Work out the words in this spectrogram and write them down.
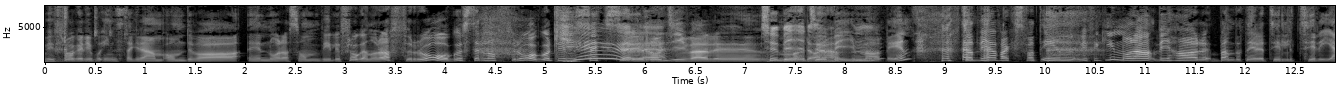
Vi frågade ju på Instagram om det var eh, några som ville fråga några frågor, ställa några frågor till Kul! sexrådgivar eh, To be då, to ja. be Mm. Malin. Så att vi har faktiskt fått in, vi fick in några, vi har bandat ner det till tre.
